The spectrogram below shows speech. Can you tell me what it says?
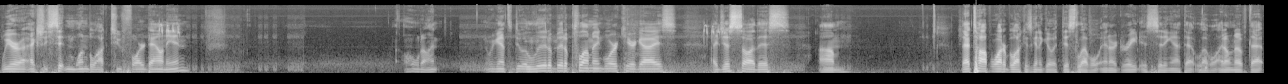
We are actually sitting one block too far down in. Hold on. We're going to have to do a little bit of plumbing work here, guys. I just saw this. Um, that top water block is going to go at this level, and our grate is sitting at that level. I don't know if that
